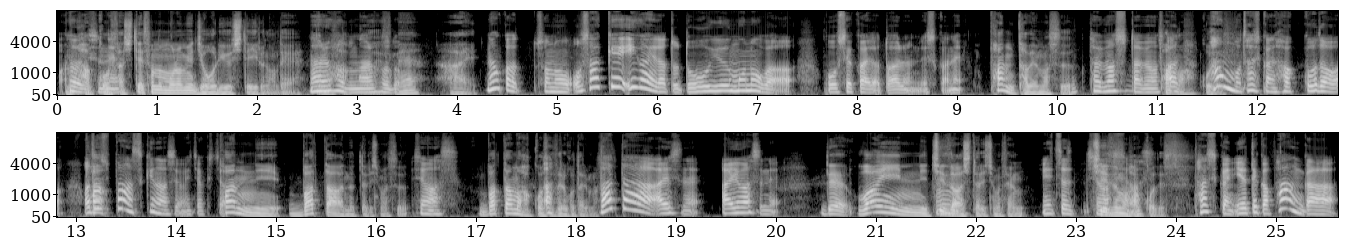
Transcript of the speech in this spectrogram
あの発酵させてそのもろみを蒸留しているのでなるほどなるほど。はい、なんかそのお酒以外だとどういうものがこう世界だとあるんですかね？パン食べます？食べます食べます。パンあパンも確かに発酵だわ。私パン好きなんですよめちゃくちゃ。パンにバター塗ったりします？します。バターも発酵させることあります。バターあれですね。ありますねでワインにチーズ合わせたりしません、うん、めっちゃチーズも発酵です。確かに。いやてかパンが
